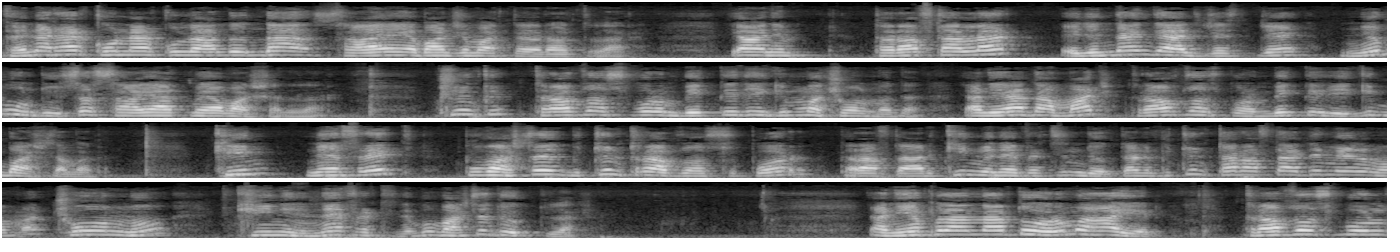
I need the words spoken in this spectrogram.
Fener her korner kullandığında sahaya yabancı maddeler attılar. Yani taraftarlar elinden geldiğince ne bulduysa sahaya atmaya başladılar. Çünkü Trabzonspor'un beklediği gibi maç olmadı. Yani ya da maç Trabzonspor'un beklediği gibi başlamadı. Kin, nefret bu maçta bütün Trabzonspor taraftarı kin ve nefretini döktü. Yani bütün taraftar demeyelim ama çoğunluğu kinini, nefretini bu maçta döktüler. Yani yapılanlar doğru mu? Hayır. Trabzonspor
